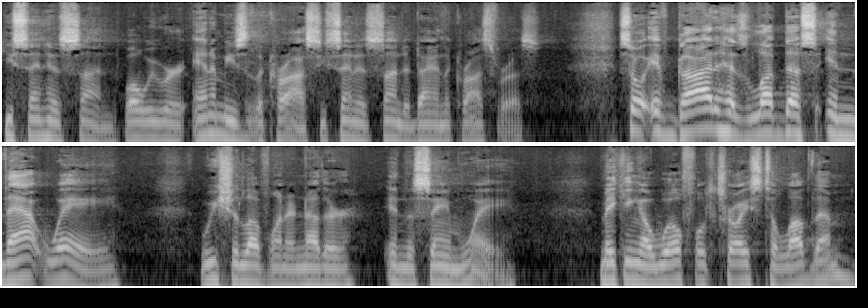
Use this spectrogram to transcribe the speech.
He sent his son. While we were enemies of the cross, he sent his son to die on the cross for us. So if God has loved us in that way, we should love one another in the same way, making a willful choice to love them,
